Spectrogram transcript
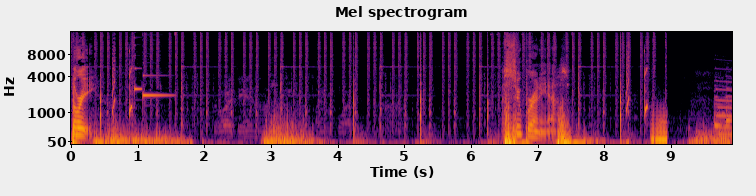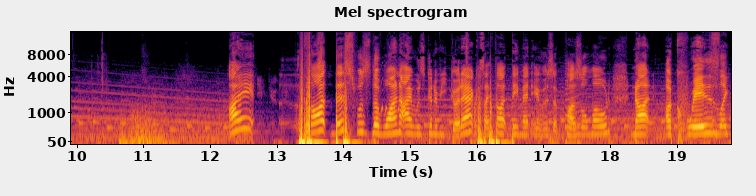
Three. Super NES. I thought this was the one I was gonna be good at because I thought they meant it was a puzzle mode, not a quiz. Like,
